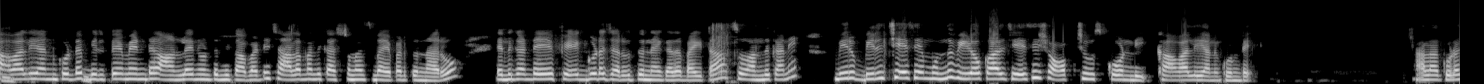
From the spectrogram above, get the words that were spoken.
కావాలి అనుకుంటే బిల్ పేమెంట్ ఆన్లైన్ ఉంటుంది కాబట్టి చాలా మంది కస్టమర్స్ భయపడుతున్నారు. ఎందుకంటే ఫేక్ కూడా జరుగుతున్నాయి కదా బయట. సో అందుకని మీరు బిల్ చేసే ముందు వీడియో కాల్ చేసి షాప్ చూసుకోండి కావాలి అనుకుంటే. అలా కూడా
